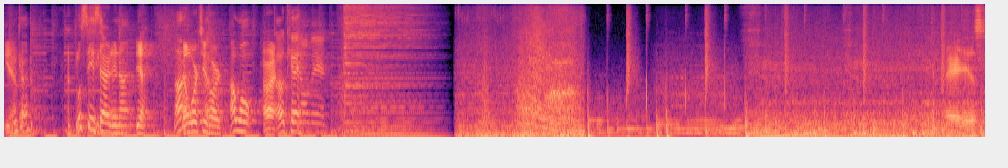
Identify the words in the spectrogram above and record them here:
Yeah. Okay. We'll see you Saturday night. Yeah. All Don't right. work too hard. I won't. All right. Okay. There it is.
